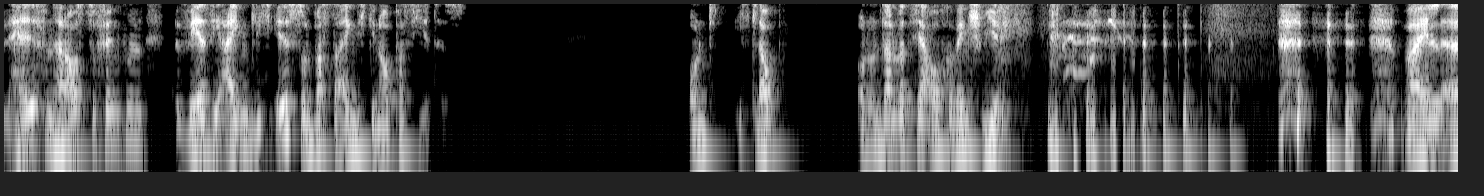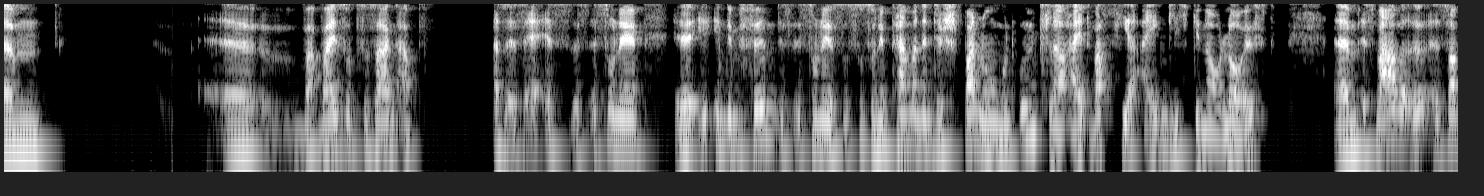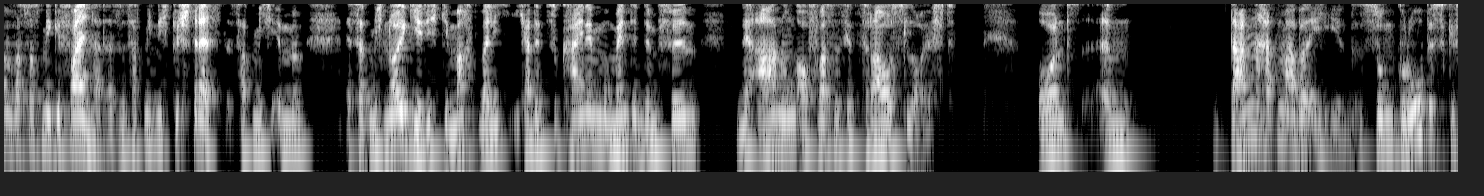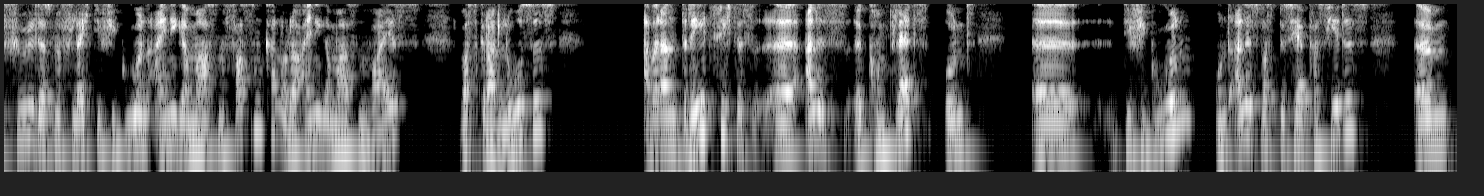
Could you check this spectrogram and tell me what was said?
helfen herauszufinden, wer sie eigentlich ist und was da eigentlich genau passiert ist. Und ich glaube, und, und dann wird es ja auch ein wenig schwierig. weil, ähm, äh, weil sozusagen ab also es, es, es ist so eine, äh, in dem Film, es ist so eine, so, so eine permanente Spannung und Unklarheit, was hier eigentlich genau läuft. Ähm, es war aber, äh, es war aber was, was mir gefallen hat. Also es hat mich nicht gestresst. Es hat mich im, es hat mich neugierig gemacht, weil ich, ich hatte zu keinem Moment in dem Film eine Ahnung, auf was es jetzt rausläuft. Und ähm, dann hat man aber so ein grobes Gefühl, dass man vielleicht die Figuren einigermaßen fassen kann oder einigermaßen weiß, was gerade los ist. Aber dann dreht sich das äh, alles äh, komplett und äh, die Figuren und alles, was bisher passiert ist, ähm,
